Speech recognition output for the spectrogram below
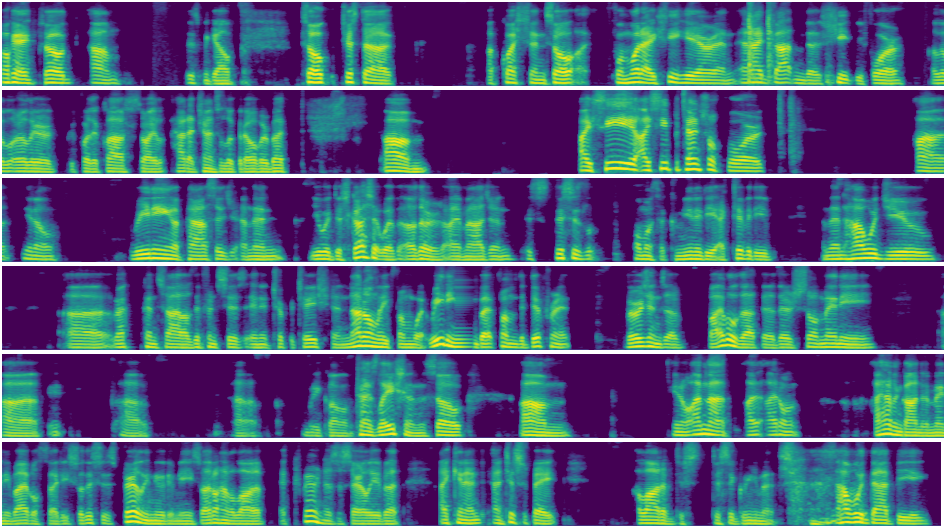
Okay, so um, this is Miguel. So just a a question. So uh, from what I see here, and and I'd gotten the sheet before a little earlier before the class, so I had a chance to look it over. But um, I see I see potential for uh, you know, reading a passage and then you would discuss it with others, I imagine. It's this is almost a community activity. And then how would you uh, reconcile differences in interpretation, not only from what reading, but from the different versions of Bibles out there? There's so many uh, uh, uh, what do you call them translations so um you know i'm not I, I don't I haven't gone to many Bible studies, so this is fairly new to me. So I don't have a lot of experience necessarily, but I can an- anticipate a lot of dis- disagreements. How would that be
